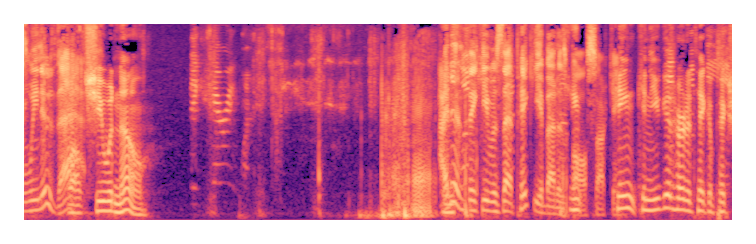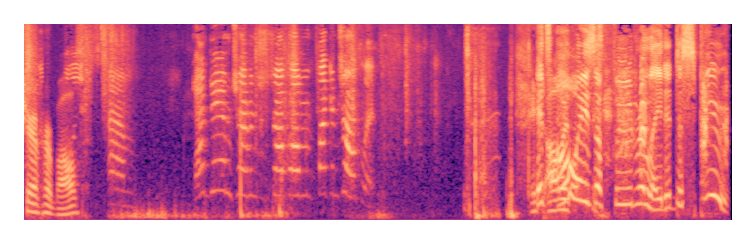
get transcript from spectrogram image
Well, we knew that. Well, she would know. Big hairy one. I didn't think he was that picky about his Can- ball sucking. Can can you get her to take a picture of her balls? Um, goddamn, Trevor, just drop all my fucking chocolate. it's always a food related dispute.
